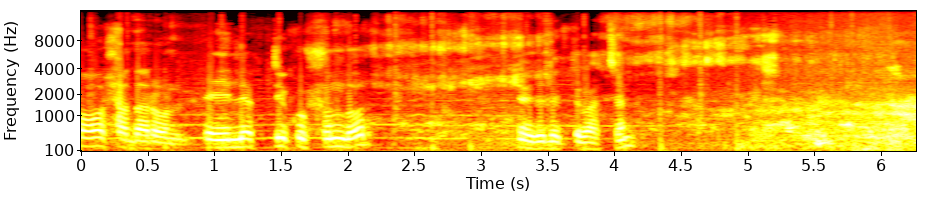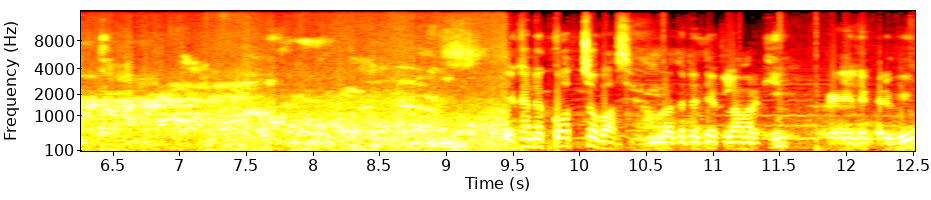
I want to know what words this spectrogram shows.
অসাধারণ। এই লেকটি খুব সুন্দর। এই যে দেখতে পাচ্ছেন। এখানে কচ্ছপ আছে, আমরা যেটা দেখলাম আর কি লেকের ভিউ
